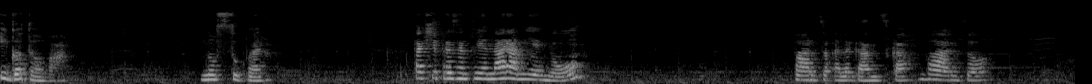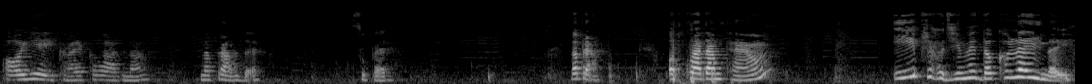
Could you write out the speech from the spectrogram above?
I gotowa. No super. Tak się prezentuje na ramieniu. Bardzo elegancka, bardzo. Ojejka, jaka ładna. Naprawdę. Super. Dobra, odkładam tę i przechodzimy do kolejnej.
